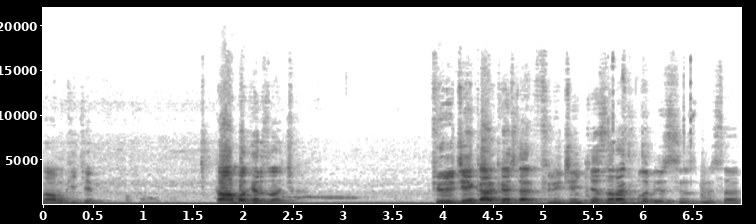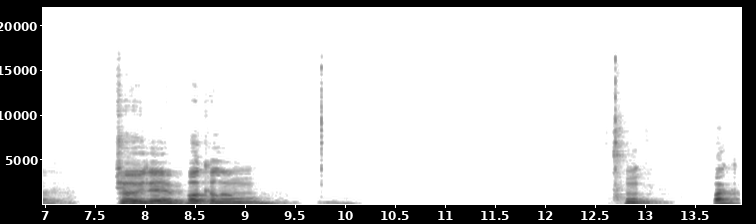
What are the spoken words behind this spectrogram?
Namık Ekin. Tamam bakarız ona açık. Cenk arkadaşlar. Cenk yazarak bulabilirsiniz. Mesela şöyle bir bakalım. Hı. Bak.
